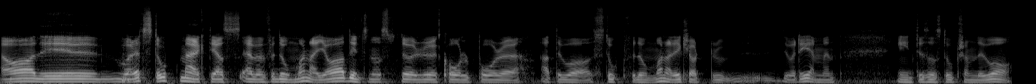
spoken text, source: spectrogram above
Ja, det var rätt stort märkte jag även för domarna. Jag hade inte någon större koll på det, att det var stort för domarna. Det är klart det var det, men inte så stort som det var.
